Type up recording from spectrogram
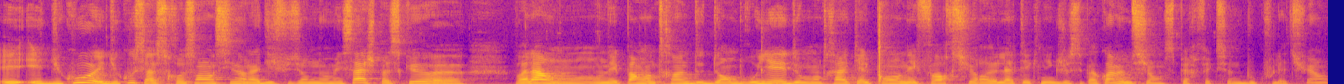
Et, du coup, et du coup, ça se ressent aussi dans la diffusion de nos messages parce que, euh, voilà, on n'est pas en train de d'embrouiller et de montrer à quel point on est fort sur euh, la technique, je sais pas quoi, même si on se perfectionne beaucoup là-dessus. Hein.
